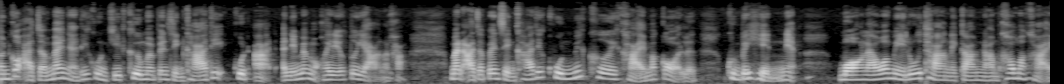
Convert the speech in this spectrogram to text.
มันก็อาจจะแม่นอย่างที่คุณคิด คือมันเป็นสินค้าที่คุณอาจ อันนี้แม่หมอให้ยกตัวอย่างนะคะ มันอาจจะเป็นสินค้าที่คุณไม่เคยขายมาก่อนเลย คุณไปเห็นเนี่ย มองแล้วว่ามีลู่ทางในการนำเข้ามาขาย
